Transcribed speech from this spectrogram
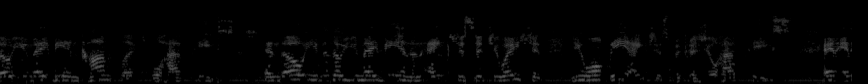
though you may be in conflict, will have peace. And though, even though you may be in an anxious situation, you won't be anxious because you'll have peace. And, and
